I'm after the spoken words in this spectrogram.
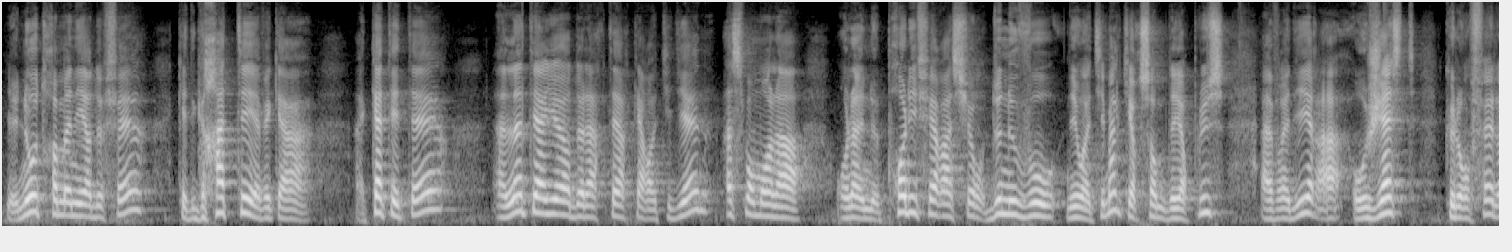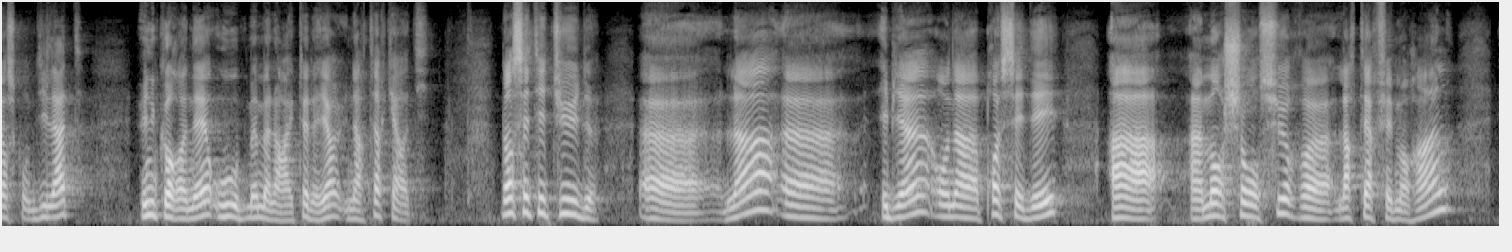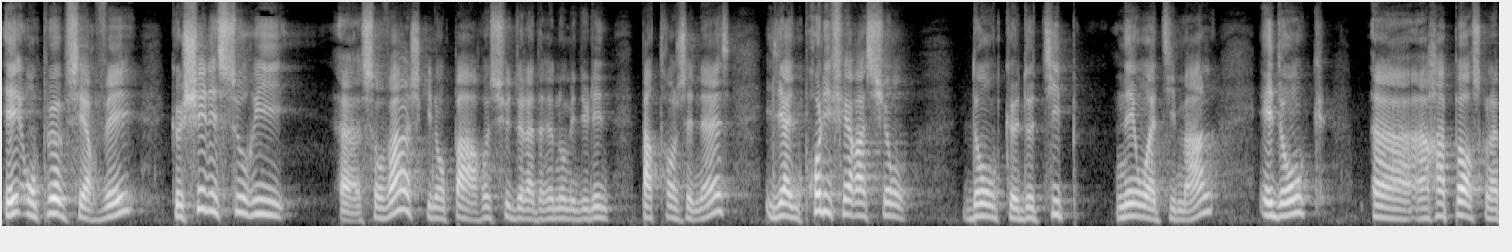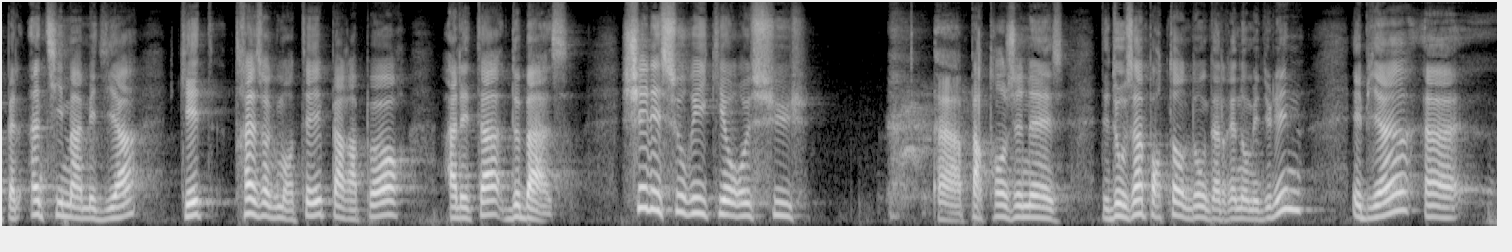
Il y a une autre manière de faire qui est de gratter avec un, cathéter à l'intérieur de l'artère carotidienne. À ce moment-là, on a une prolifération de nouveau néo-intimale qui ressemble d'ailleurs plus, à vrai dire, au geste que l'on fait lorsqu'on dilate une coronaire ou même à l'heure actuelle d'ailleurs une artère carotide. Dans cette étude euh, là, euh, eh bien, on a procédé à un manchon sur euh, l'artère fémorale et on peut observer que chez les souris sauvages qui n'ont pas reçu de l'adrénoméduline par transgénèse, il y a une prolifération donc de type néo-intimal et donc un, rapport, ce qu'on appelle intima-média, qui est très augmenté par rapport à l'état de base. Chez les souris qui ont reçu euh, par transgénèse des doses importantes donc d'adrénoméduline, eh bien, euh,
